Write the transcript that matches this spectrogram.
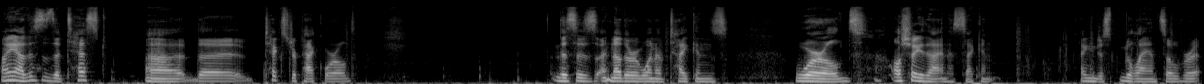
Oh yeah, this is the test, uh, the texture pack world. This is another one of Tychon's worlds. I'll show you that in a second. I can just glance over it.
